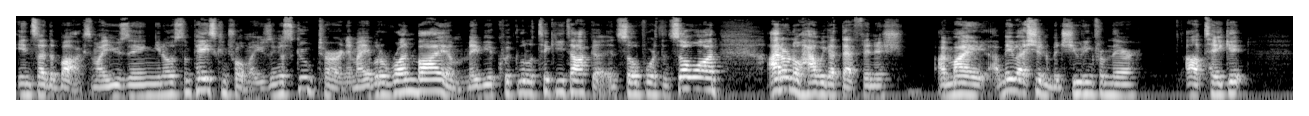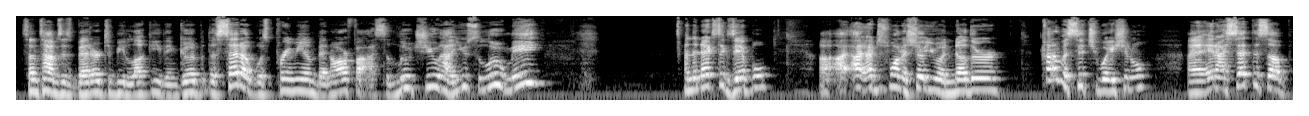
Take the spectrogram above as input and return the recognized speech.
inside the box? Am I using, you know, some pace control? Am I using a scoop turn? Am I able to run by him? Maybe a quick little tiki-taka and so forth and so on. I don't know how we got that finish. I might maybe I shouldn't have been shooting from there. I'll take it. Sometimes it's better to be lucky than good, but the setup was premium. Ben Arfa, I salute you. How you salute me? And the next example uh, I, I, just want to show you another kind of a situational, uh, and I set this up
